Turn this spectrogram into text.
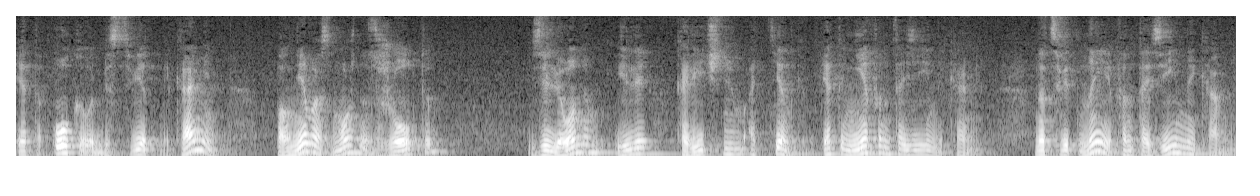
это около бесцветный камень, вполне возможно с желтым, зеленым или коричневым оттенком. Это не фантазийный камень. На цветные фантазийные камни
